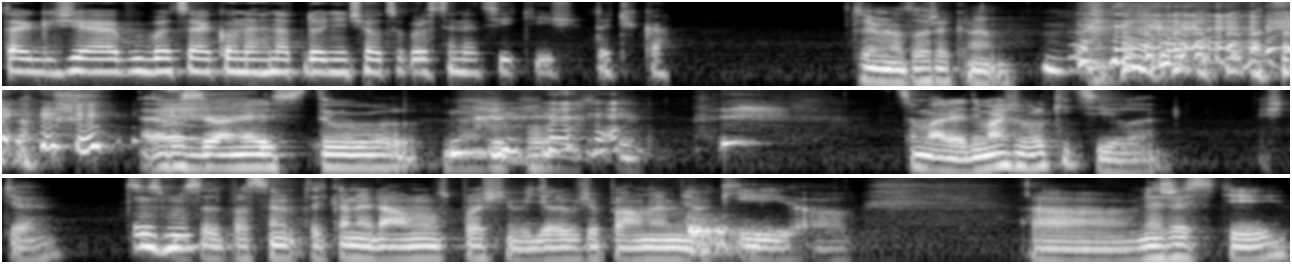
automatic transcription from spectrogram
Takže vůbec se jako nehnat do něčeho, co prostě necítíš. Tečka. Co jim na to řekneme? Rozdělený stůl na Co Marie, ty máš velký cíle ještě. Co mm-hmm. jsme mhm. se vlastně teďka nedávno společně viděli, že plánujeme nějaký uh, a neřesti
